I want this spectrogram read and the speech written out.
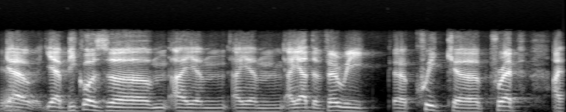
yeah, yeah, yeah because um, I um, I um, I had a very uh, quick uh, prep. I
